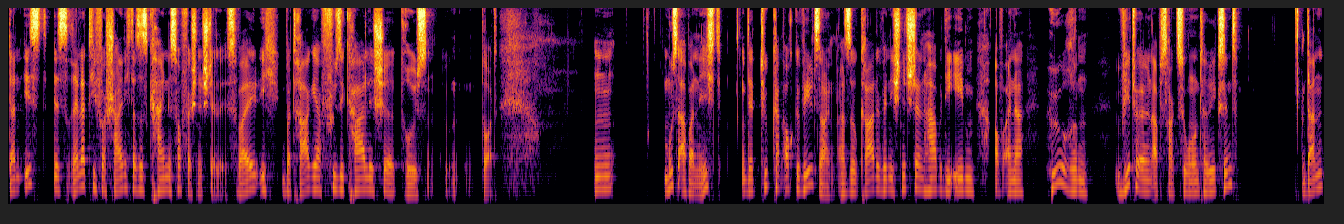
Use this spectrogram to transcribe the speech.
dann ist es relativ wahrscheinlich, dass es keine Software-Schnittstelle ist, weil ich übertrage ja physikalische Größen dort. Hm, muss aber nicht. Der Typ kann auch gewählt sein. Also gerade wenn ich Schnittstellen habe, die eben auf einer höheren virtuellen Abstraktion unterwegs sind, dann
